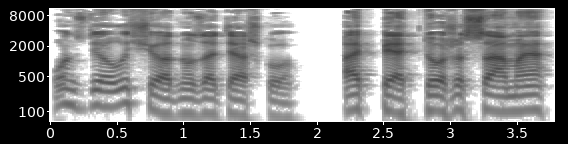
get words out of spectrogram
Он сделал еще одну затяжку. Опять то же самое.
